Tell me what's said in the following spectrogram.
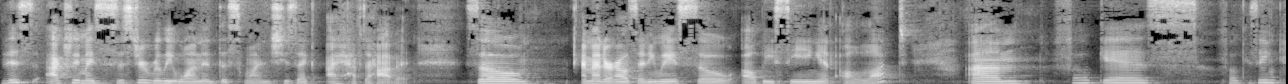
This, actually, my sister really wanted this one. She's like, I have to have it. So I'm at her house anyways, so I'll be seeing it a lot. Um, focus, focusing.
